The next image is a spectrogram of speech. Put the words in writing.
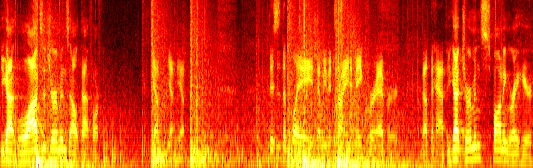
You got lots of Germans out that far. Yep, yep, yep. This is the play that we've been trying to make forever. About to happen. You got. Germans spawning right here.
